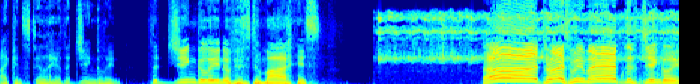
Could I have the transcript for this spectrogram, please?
I can still hear the jingling, the jingling of his demise. Ah, it drives me mad, this jingling.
